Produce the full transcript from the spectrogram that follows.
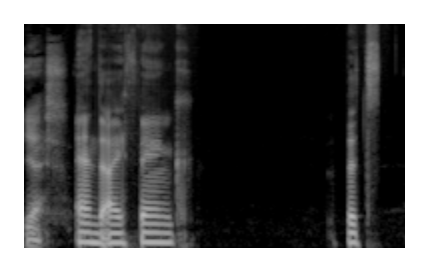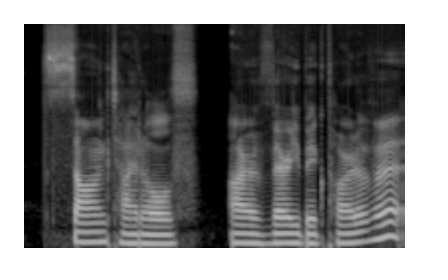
yes, And I think that song titles are a very big part of it.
